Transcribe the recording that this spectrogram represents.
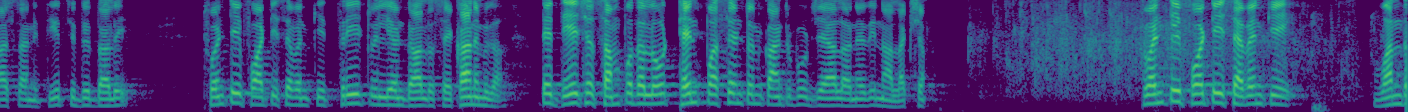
రాష్ట్రాన్ని తీర్చిదిద్దాలి. ట్వంటీ ఫార్టీ సెవెన్కి త్రీ ట్రిలియన్ డాలర్స్ ఎకానమీగా అంటే దేశ సంపదలో టెన్ పర్సెంట్ని కాంట్రిబ్యూట్ చేయాలనేది నా లక్ష్యం. ట్వంటీ ఫార్టీ సెవెన్కి వంద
